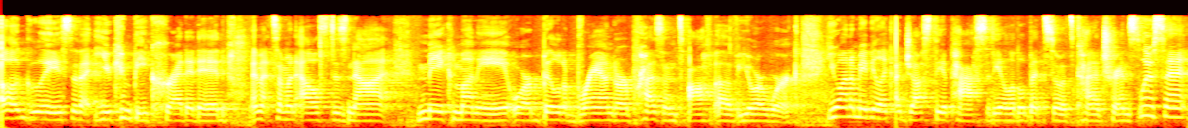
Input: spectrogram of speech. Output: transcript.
ugly so that you can be credited and that someone else does not make money or build a brand or a presence off of your work. You want to maybe like adjust the opacity a little bit so it's kind of translucent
